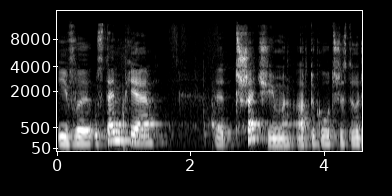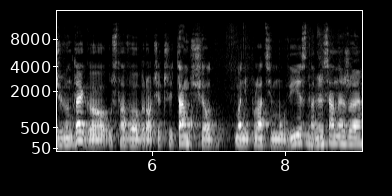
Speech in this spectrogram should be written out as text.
I w ustępie y, trzecim artykułu 39 ustawy o obrocie, czyli tam, gdzie się o manipulacji mówi, jest Mhm. napisane, że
